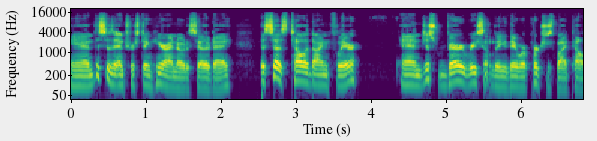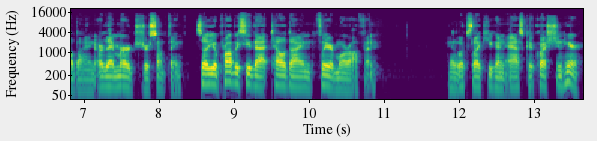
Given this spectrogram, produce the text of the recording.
And this is interesting here I noticed the other day. This says Teledyne FLIR, and just very recently they were purchased by Teledyne, or they merged or something. So you'll probably see that Teledyne FLIR more often. And it looks like you can ask a question here.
